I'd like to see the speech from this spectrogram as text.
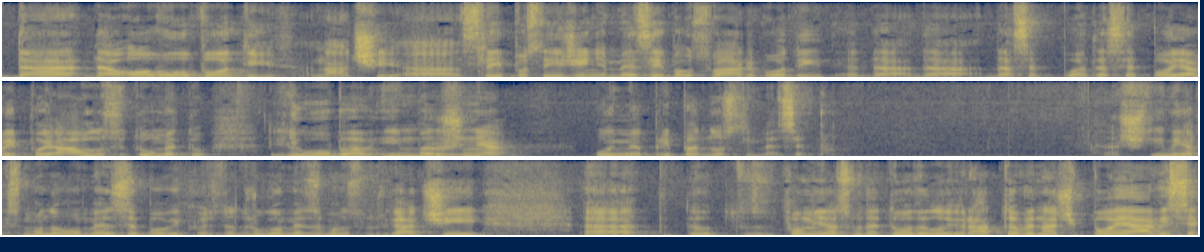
da, da ovo vodi, znači, uh, slijepo slijedjenje mezeba u stvari vodi da, da, da, se, da se pojavi, pojavilo se to umetu, ljubav i mržnja u ime pripadnosti mezebu. Znači, mi ako smo na ovom mezebovi, koji su na drugom mezebu, oni su drugačiji, e, pominjali smo da je to odvelo i ratove, znači, pojavi se,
